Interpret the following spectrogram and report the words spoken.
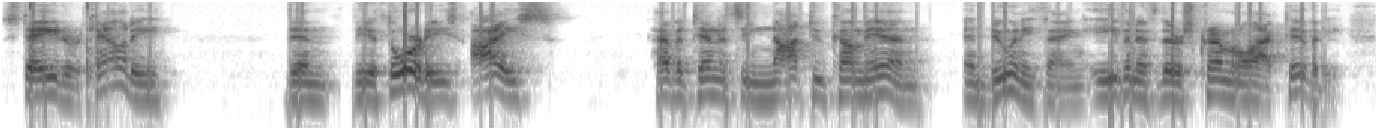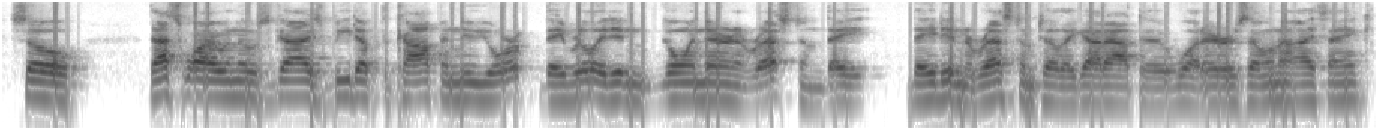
state or county, then the authorities, ICE, have a tendency not to come in and do anything, even if there's criminal activity. So that's why when those guys beat up the cop in New York, they really didn't go in there and arrest him. They they didn't arrest him until they got out to what Arizona, I think,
